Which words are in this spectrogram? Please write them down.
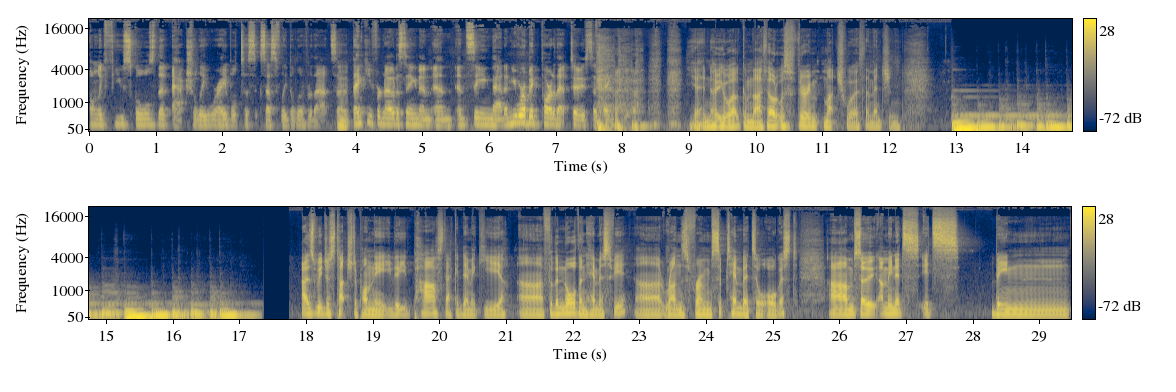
only few schools that actually were able to successfully deliver that. So mm. thank you for noticing and, and, and seeing that. And you were a big part of that too. So thank you. yeah, no, you're welcome. I thought it was very much worth a mention. as we just touched upon, the, the past academic year uh, for the Northern Hemisphere uh, runs from September till August. Um, so, I mean, it's it's been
